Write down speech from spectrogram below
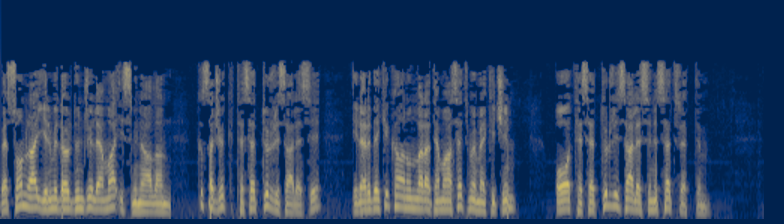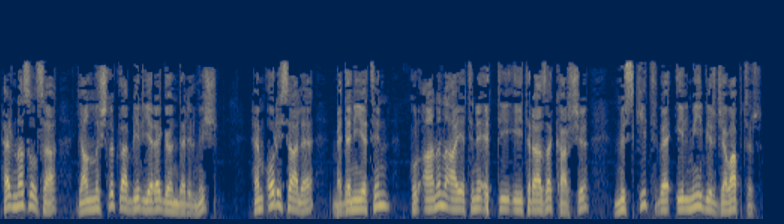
ve sonra 24. lema ismini alan kısacık tesettür risalesi ilerideki kanunlara temas etmemek için o tesettür risalesini setrettim. Her nasılsa yanlışlıkla bir yere gönderilmiş, hem o risale medeniyetin Kur'an'ın ayetini ettiği itiraza karşı müskit ve ilmi bir cevaptır.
